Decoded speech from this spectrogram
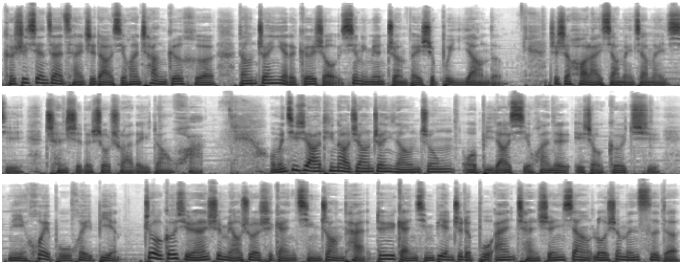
可是现在才知道，喜欢唱歌和当专业的歌手心里面准备是不一样的。这是后来小美江美琪诚实的说出来的一段话。我们继续要听到这张专辑当中我比较喜欢的一首歌曲《你会不会变》。这首歌曲仍然是描述的是感情状态，对于感情变质的不安，产生像罗生门似的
